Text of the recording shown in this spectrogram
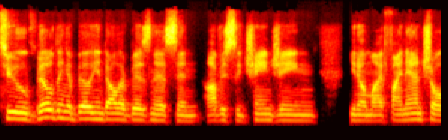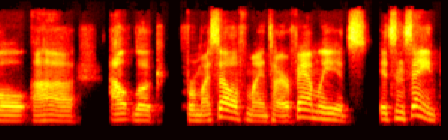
to building a billion dollar business and obviously changing you know my financial uh, outlook for myself my entire family. It's it's insane.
